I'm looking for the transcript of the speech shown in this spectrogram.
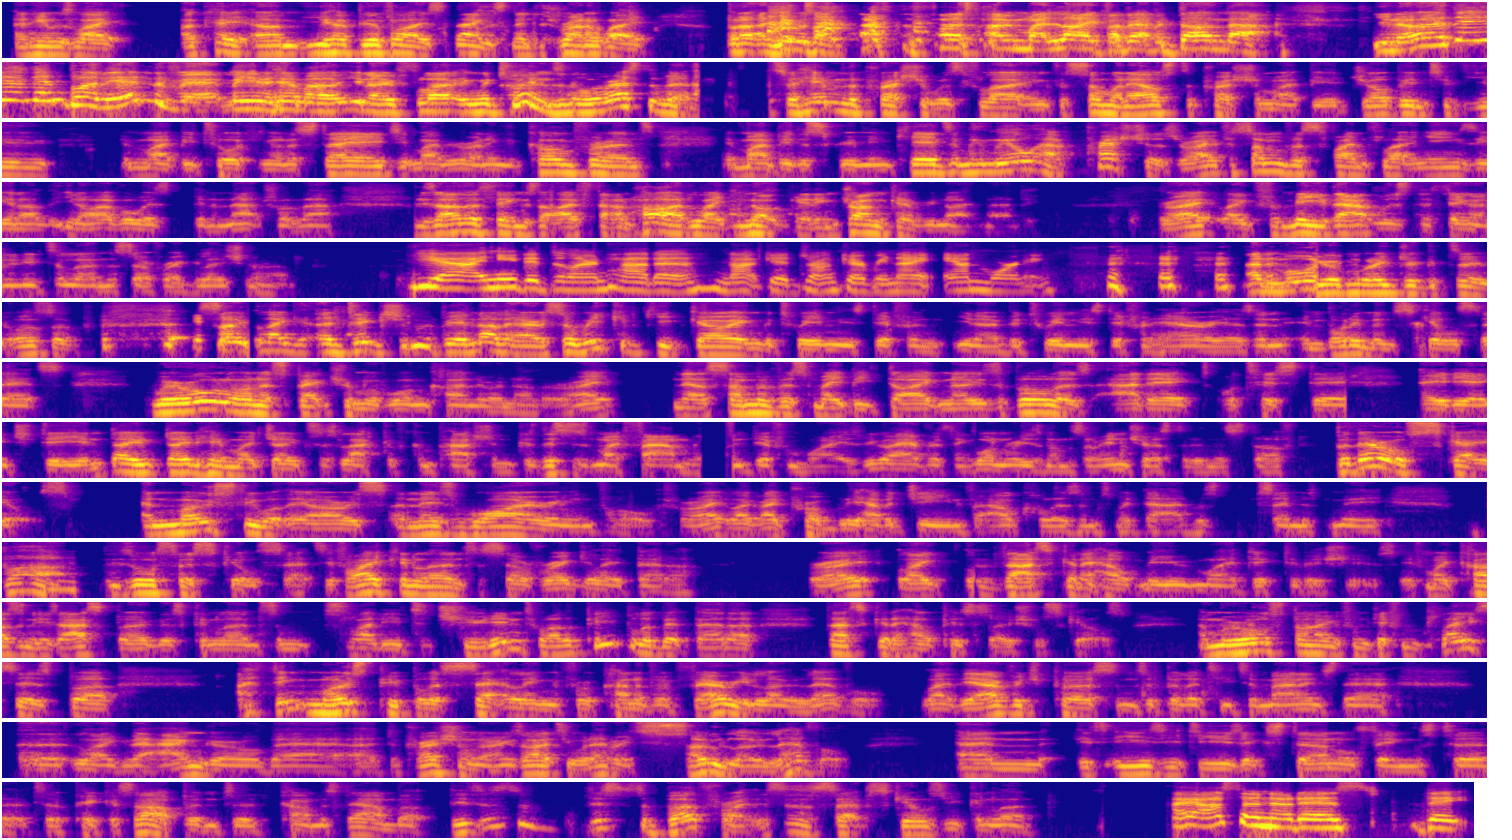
And he was like, Okay, um, you have beautiful eyes. Thanks. And then just ran away. But he was like, That's the first time in my life I've ever done that you know, and then, and then by the end of it, me and him are, you know, flirting with twins and all the rest of it. For him, the pressure was flirting. For someone else, the pressure might be a job interview. It might be talking on a stage. It might be running a conference. It might be the screaming kids. I mean, we all have pressures, right? For some of us, find flirting easy, and I, you know, I've always been a natural at that. There's other things that I've found hard, like not getting drunk every night, Mandy. Right? Like for me, that was the thing I needed to learn the self-regulation around. Yeah, I needed to learn how to not get drunk every night and morning. and more, you're a morning drinker too. Awesome. So, like, addiction would be another area. So we could keep going between these different, you know, between these different areas and embodiment skill sets. We're all on a spectrum of one kind or another, right? Now, some of us may be diagnosable as addict, autistic, ADHD, and don't don't hear my jokes as lack of compassion because this is my family in different ways. We got everything. One reason I'm so interested in this stuff, but they're all scales and mostly what they are is and there's wiring involved right like i probably have a gene for alcoholism because my dad was the same as me but mm. there's also skill sets if i can learn to self-regulate better right? Like that's going to help me with my addictive issues. If my cousin who's asperger's can learn some slightly to tune into other people a bit better that's going to help his social skills. And we're all starting from different places but i think most people are settling for kind of a very low level. Like the average person's ability to manage their uh, like their anger or their uh, depression or their anxiety, whatever, it's so low level. And it's easy to use external things to, to pick us up and to calm us down. But this is a, this is a birthright. This is a set of skills you can learn. I also noticed that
